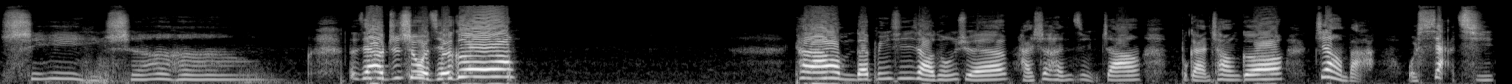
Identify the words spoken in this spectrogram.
心上。大家要支持我杰哥哦！看来我们的冰心小同学还是很紧张，不敢唱歌。这样吧，我下期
